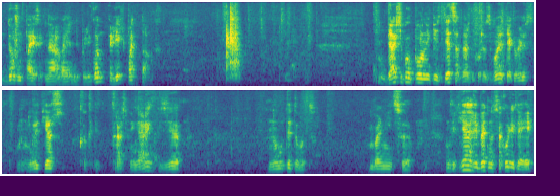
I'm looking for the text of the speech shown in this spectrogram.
должен поехать на военный полигон и лечь под танк. Дальше был полный пиздец. Однажды Гоша звонит, я говорю, говорит, я с как-то Красной горы, где, ну вот это вот больница. Он говорит, я, ребят, на Соколе горе.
